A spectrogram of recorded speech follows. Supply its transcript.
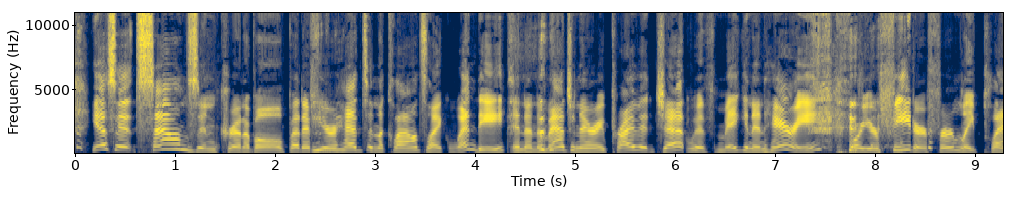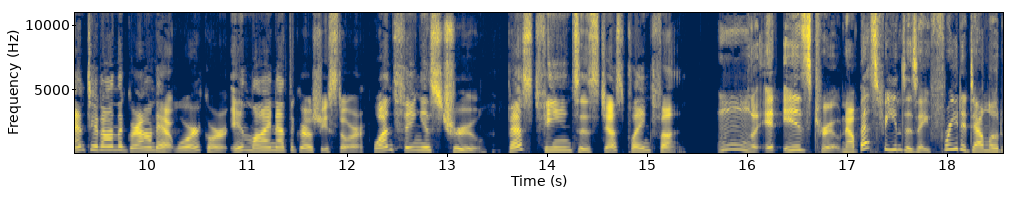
yes, it sounds incredible, but if your mm-hmm. head's in the clouds like Wendy in an imaginary private jet with Megan and Harry, or your feet are firmly planted on the ground at work or in line at the grocery store, one thing is true Best Fiends is just plain fun. Mm, it is true. Now, Best Fiends is a free to download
